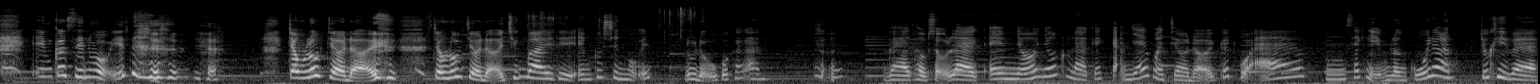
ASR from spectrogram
em có xin một ít. Trong lúc chờ đợi trong lúc chờ đợi chuyến bay thì em có xin một ít đu đủ của các anh. Và thật sự là em nhớ nhất là cái cảm giác mà chờ đợi kết quả ừ, xét nghiệm lần cuối đó anh trước khi về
